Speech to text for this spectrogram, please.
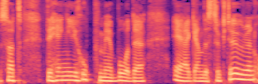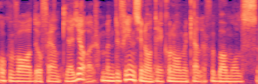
så att det hänger ihop med både ägandestrukturen och vad det offentliga gör. Men det finns ju någonting ekonomer kallar för Baumholls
